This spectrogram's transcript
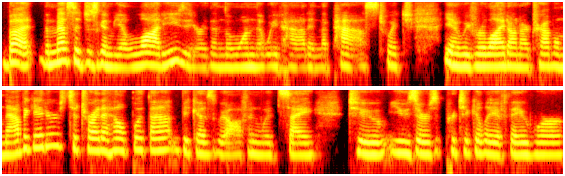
But the message is going to be a lot easier than the one that we've had in the past, which, you know, we've relied on our travel navigators to try to help with that because we often would say to users, particularly particularly if they were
